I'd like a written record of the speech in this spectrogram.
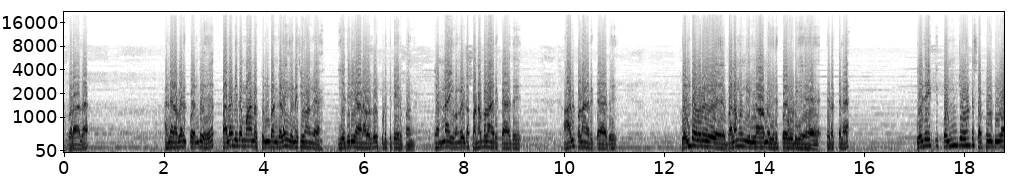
நபரால அந்த நபருக்கு வந்து பலவிதமான துன்பங்களை என்ன செய்வாங்க? எதிரியானவர்கள் கொடுத்துட்டே இருப்பாங்க. ஏன்னா இவங்கள்ட்ட பணபலம் இருக்காது ஆள் பலம் இருக்காது எந்த ஒரு பலமும் இல்லாம இருக்கக்கூடிய இடத்துல எதிரிக்கு கொஞ்சோண்டு சப்போர்ட்டிவா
